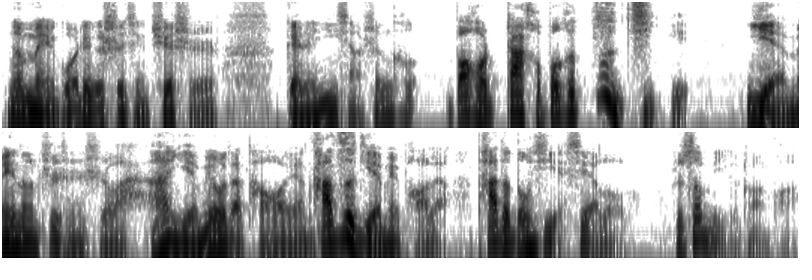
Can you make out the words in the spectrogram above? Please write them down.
那美国这个事情确实给人印象深刻，包括扎克伯格自己。也没能置身事外啊，也没有在桃花源，他自己也没跑了，他的东西也泄露了，是这么一个状况。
